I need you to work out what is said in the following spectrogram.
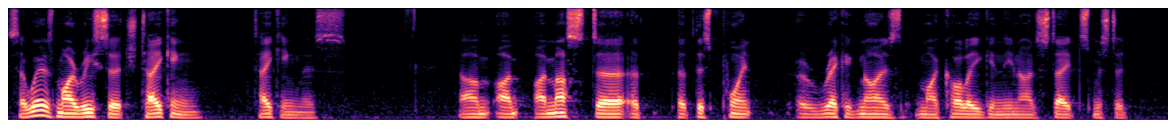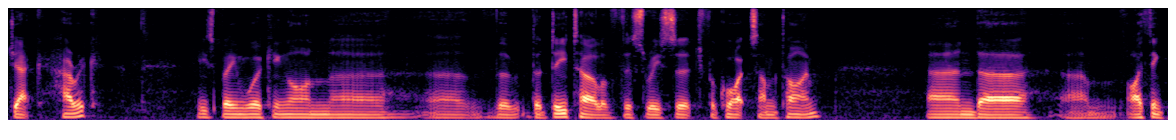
So where is my research taking, taking this? Um, I, I, must, uh, at, at this point, recognise my colleague in the United States, Mr. Jack Harich. He's been working on uh, uh, the, the detail of this research for quite some time, and uh, um, I think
